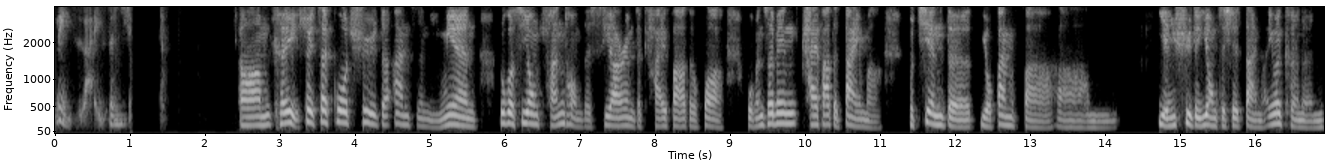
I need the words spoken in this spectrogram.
例子来分享？嗯，可以。所以在过去的案子里面，如果是用传统的 CRM 的开发的话，我们这边开发的代码不见得有办法嗯。延续的用这些代码，因为可能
